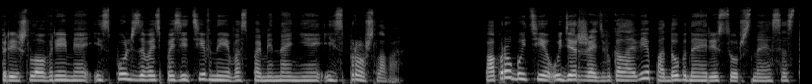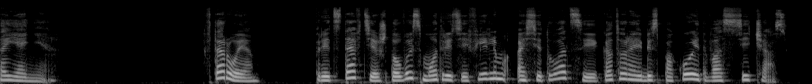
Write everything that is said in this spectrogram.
Пришло время использовать позитивные воспоминания из прошлого. Попробуйте удержать в голове подобное ресурсное состояние. Второе. Представьте, что вы смотрите фильм о ситуации, которая беспокоит вас сейчас –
